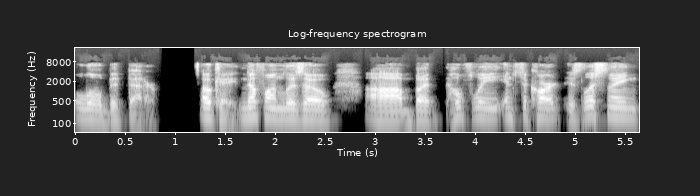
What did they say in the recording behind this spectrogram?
a little bit better. Okay, enough on Lizzo, uh, but hopefully Instacart is listening,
